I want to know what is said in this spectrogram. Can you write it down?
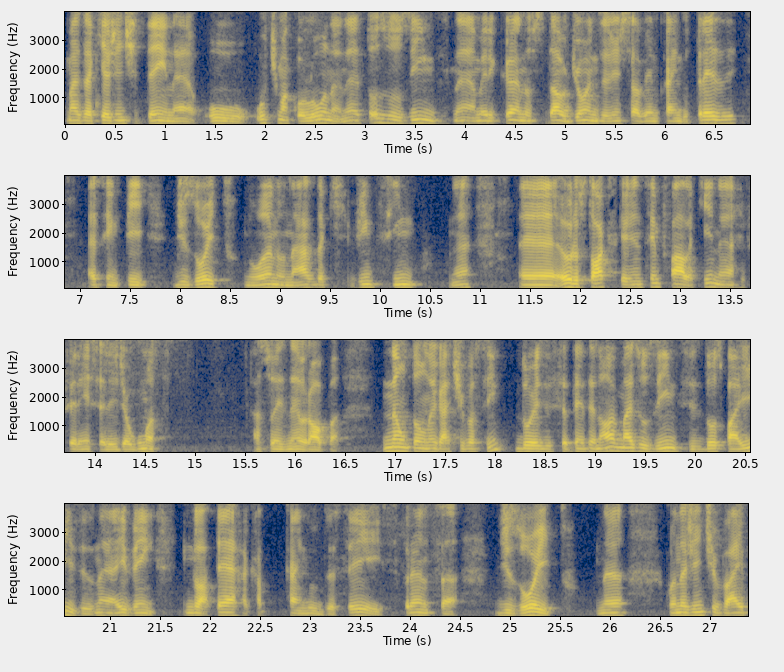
Mas aqui a gente tem, né, o última coluna, né, todos os índices, né, americanos, Dow Jones, a gente está vendo caindo 13, S&P 18 no ano, Nasdaq 25, né? É, Eurostox, que a gente sempre fala aqui, né, a referência ali de algumas ações na Europa não tão negativo assim, 2,79, mas os índices dos países, né, aí vem Inglaterra caindo 16, França 18, né, quando a gente vai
